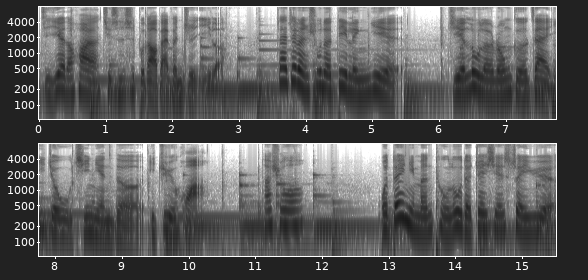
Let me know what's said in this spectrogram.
几页的话其实是不到百分之一了。在这本书的第零页揭露了荣格在一九五七年的一句话。他说：“我对你们吐露的这些岁月，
